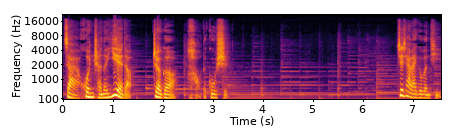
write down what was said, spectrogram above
在昏沉的夜的这个好的故事。接下来一个问题：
